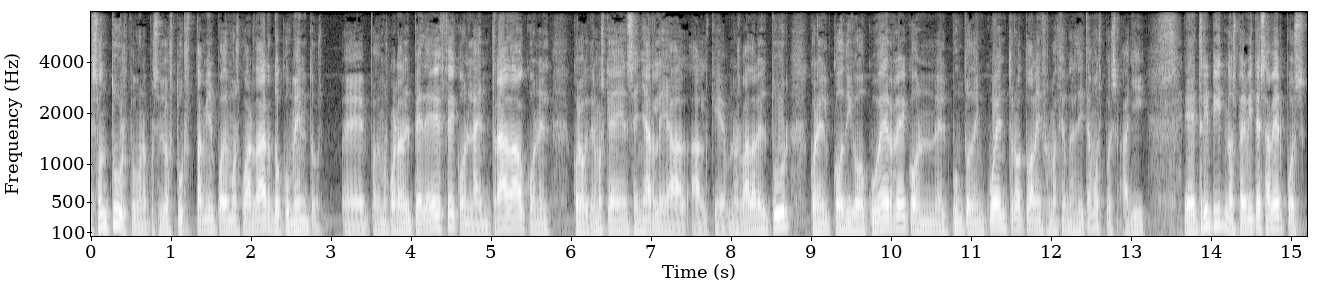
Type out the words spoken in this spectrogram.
son tours, pues bueno, pues en los tours también podemos guardar documentos eh, podemos guardar el PDF con la entrada o con, el, con lo que tenemos que enseñarle al, que nos va a dar el tour, con el código QR, con el punto de encuentro, toda la información que necesitamos, pues allí. Eh, Tripit nos permite saber pues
